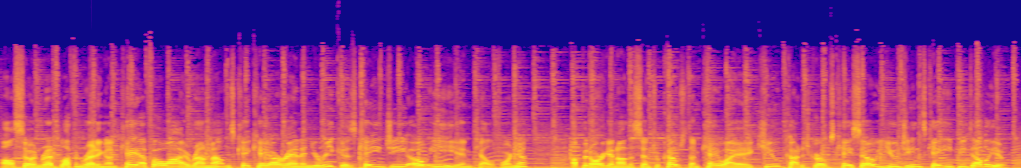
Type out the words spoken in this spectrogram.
Also in Red Bluff and Redding on KFOI, Round Mountains KKRN, and Eureka's KGOE in California. Up in Oregon on the Central Coast on KYAQ, Cottage Grove's KSO, Eugene's KEPW.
